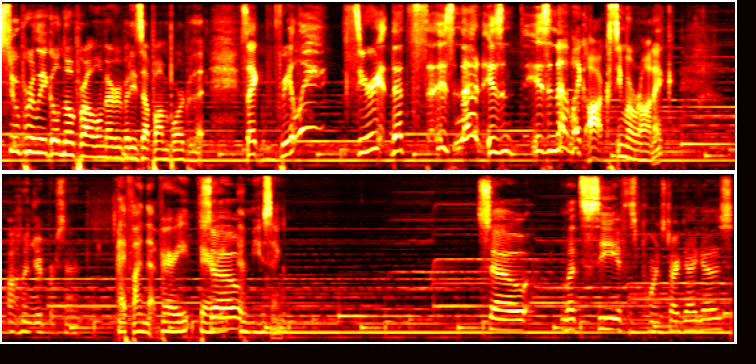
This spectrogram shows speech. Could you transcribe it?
super legal, no problem. Everybody's up on board with it. It's like really serious. That's isn't that isn't isn't that like oxymoronic? A hundred percent. I find that very very So- amusing. So let's see if this porn star guy goes.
